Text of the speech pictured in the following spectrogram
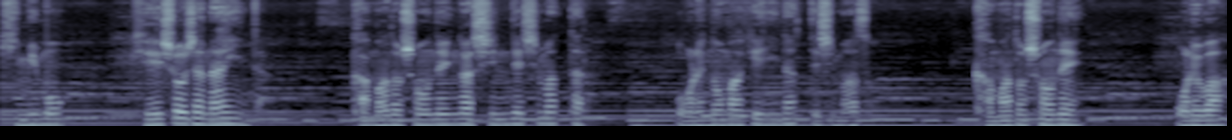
君も、軽傷じゃないんだ。かまど少年が死んでしまったら、俺の負けになってしまうぞ。かまど少年、俺は、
